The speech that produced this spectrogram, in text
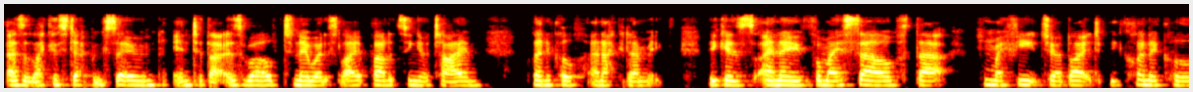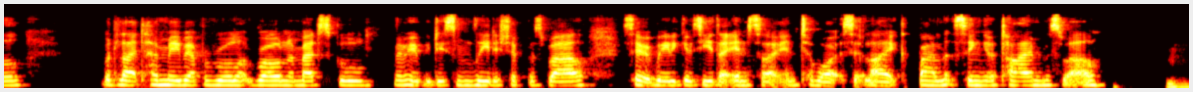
as a, like a stepping stone into that as well, to know what it's like balancing your time clinical and academic because I know for myself that for my future I'd like to be clinical would like to have maybe have a role, role in med school and maybe do some leadership as well. So it really gives you that insight into what's it like balancing your time as well. Mm-hmm.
